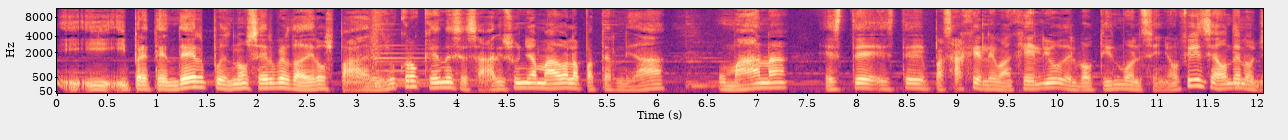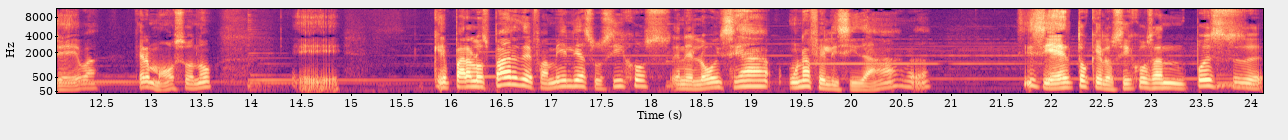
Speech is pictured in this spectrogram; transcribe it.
y, pretender pues no ser verdaderos padres. Yo creo que es necesario, es un llamado a la paternidad humana, este, este pasaje del Evangelio del bautismo del Señor. Fíjense a dónde nos lleva, qué hermoso, ¿no? Eh, que para los padres de familia, sus hijos en el hoy sea una felicidad, ¿verdad? Sí es cierto que los hijos han, pues, eh,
